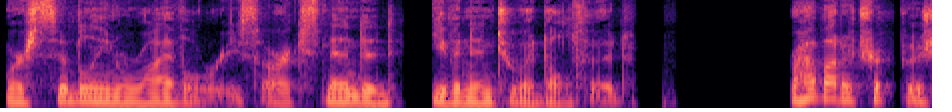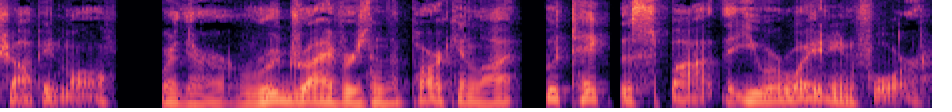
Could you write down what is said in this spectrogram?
where sibling rivalries are extended even into adulthood, or how about a trip to a shopping mall where there are rude drivers in the parking lot who take the spot that you were waiting for?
